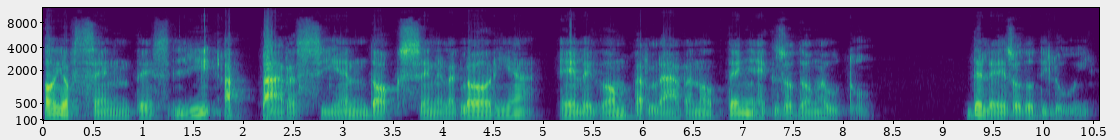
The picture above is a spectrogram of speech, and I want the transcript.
Oiofsentes gli apparsi en doxe nella gloria e legom parlavano ten exodon autu, dell'esodo di lui.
